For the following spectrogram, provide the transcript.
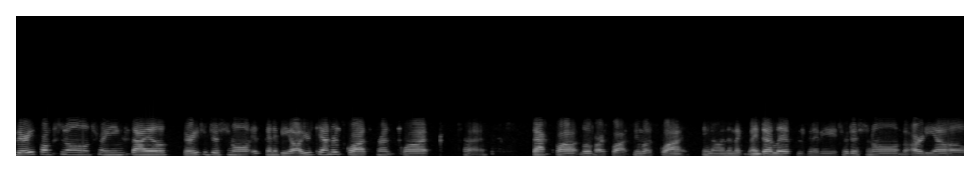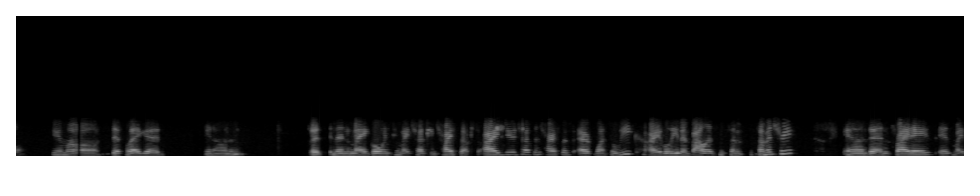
very functional training style, very traditional. It's going to be all your standard squats, front squat, uh, back squat, low bar squat, sumo squat, you know, and then like my deadlift is going to be traditional, the RDL, sumo, stiff legged, you know, and then but and then my go into my chest and triceps. I do chest and triceps every, once a week. I believe in balance and some symmetry. And then Fridays is my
